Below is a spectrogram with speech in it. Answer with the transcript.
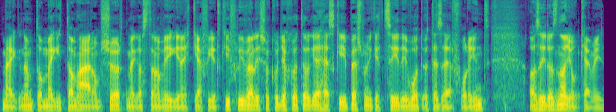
meg nem tudom, megittam három sört, meg aztán a végén egy kefírt kiflivel, és akkor gyakorlatilag ehhez képest mondjuk egy CD volt 5000 forint, azért az nagyon kemény,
